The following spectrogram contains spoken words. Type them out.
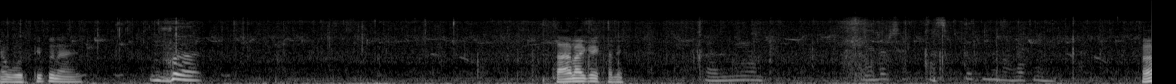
या वरती पण आहे. चाल आहे काय खाली? हा?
